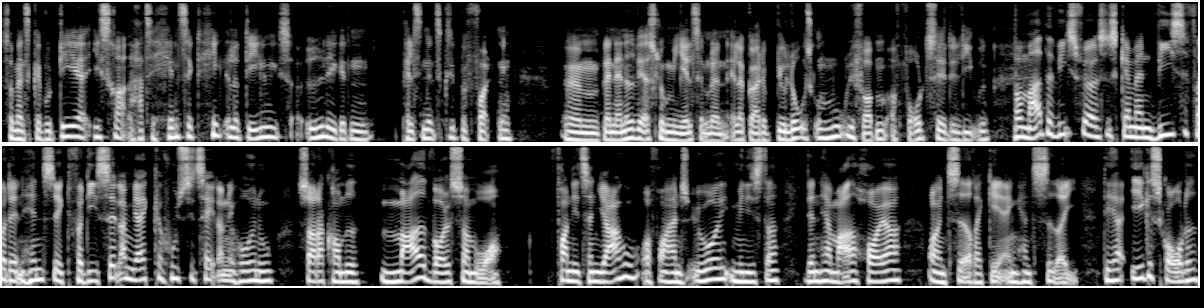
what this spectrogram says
Så man skal vurdere, at Israel har til hensigt helt eller delvis at ødelægge den palæstinensiske befolkning, øhm, blandt andet ved at slå dem ihjel simpelthen, eller gøre det biologisk umuligt for dem at fortsætte livet. Hvor meget bevisførelse skal man vise for den hensigt? Fordi selvom jeg ikke kan huske citaterne i hovedet nu, så er der kommet meget voldsomme ord fra Netanyahu og fra hans øvrige minister i den her meget højere orienterede regering, han sidder i. Det har ikke skortet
